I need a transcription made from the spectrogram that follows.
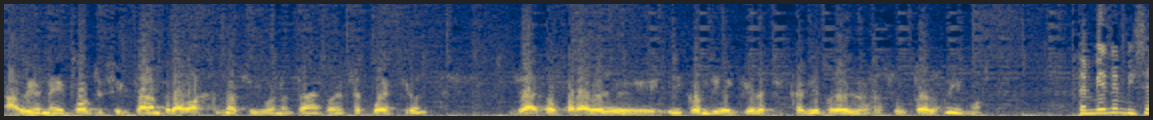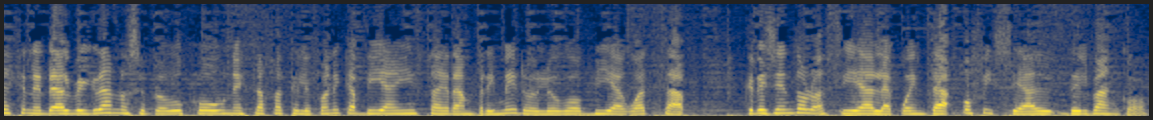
Había una hipótesis que estaban trabajando, así que bueno, estaban con esa cuestión ya para ver eh, y con directiva de la Fiscalía para ver los resultados mismos. También en Villa General Belgrano se produjo una estafa telefónica vía Instagram primero y luego vía WhatsApp, creyendo lo hacía la cuenta oficial del banco.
